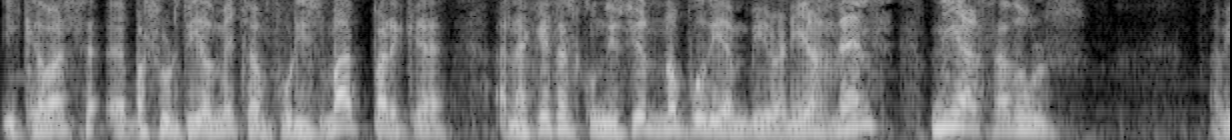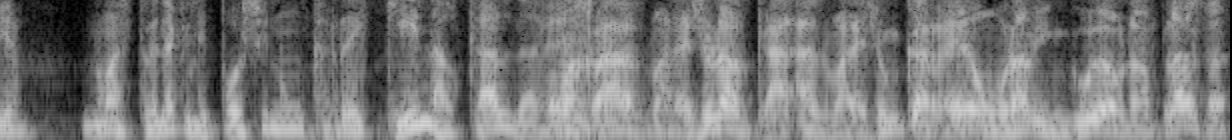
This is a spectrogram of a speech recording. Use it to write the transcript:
i que va, se- va sortir el metge enfurismat perquè en aquestes condicions no podien viure ni els nens ni els adults. Aviam, no m'estranya que li posin un carrer. Quin alcalde, eh? Home, clar, es mereix, un alca- es mereix un carrer o una avinguda, una plaça.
